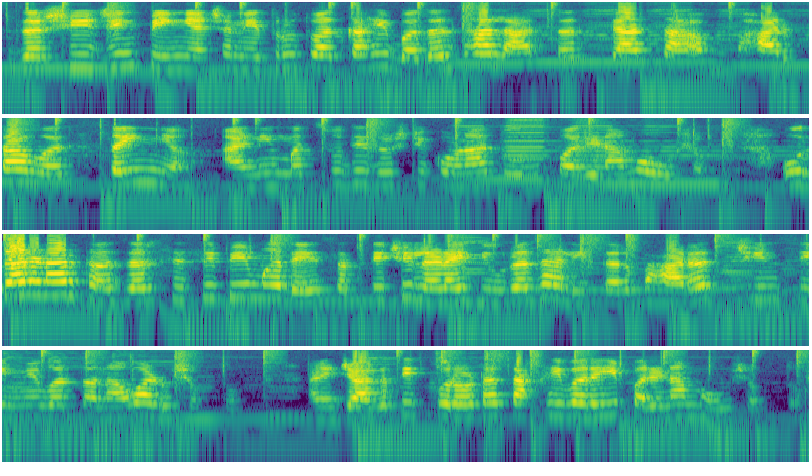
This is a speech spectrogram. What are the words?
जर शी जिनपिंग यांच्या नेतृत्वात काही बदल झाला तर त्याचा भारतावर सैन्य आणि मत्सुदी दृष्टिकोनातून परिणाम होऊ शकतो. उदाहरणार्थ जर सीसीपी मध्ये सत्तेची लढाई तीव्र झाली तर भारत चीन सीमेवर तणाव वाढू शकतो आणि जागतिक पुरवठा साखळीवरही परिणाम होऊ शकतो.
